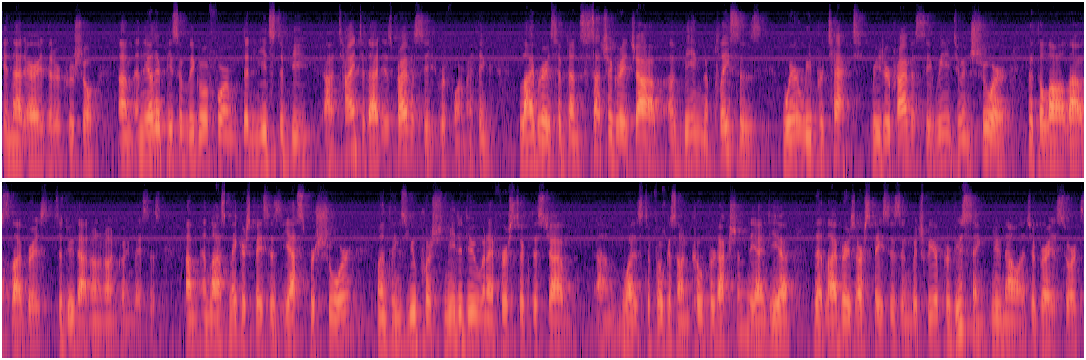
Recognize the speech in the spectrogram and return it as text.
in that area that are crucial. Um, and the other piece of legal reform that needs to be uh, tied to that is privacy reform. I think libraries have done such a great job of being the places where we protect reader privacy. We need to ensure that the law allows libraries to do that on an ongoing basis. Um, and last, makerspaces, yes, for sure. One of the things you pushed me to do when I first took this job um, was to focus on co-production, the idea that libraries are spaces in which we are producing new knowledge of various sorts.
